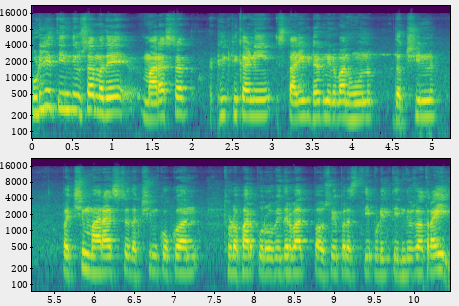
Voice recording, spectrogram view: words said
पुढील तीन दिवसामध्ये महाराष्ट्रात ठिकठिकाणी स्थानिक ढग निर्माण होऊन दक्षिण पश्चिम महाराष्ट्र दक्षिण कोकण थोडंफार पूर्व विदर्भात पावसाळी परिस्थिती पुढील तीन दिवसात राहील.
